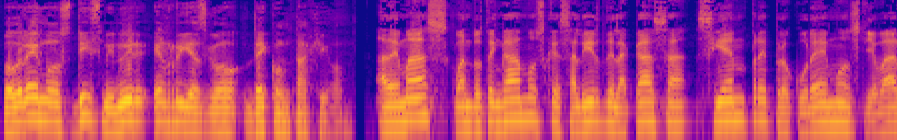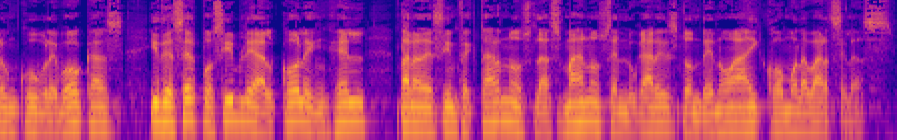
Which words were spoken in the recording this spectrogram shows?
podremos disminuir el riesgo de contagio. Además, cuando tengamos que salir de la casa, siempre procuremos llevar un cubrebocas y de ser posible alcohol en gel para desinfectarnos las manos en lugares donde no hay cómo lavárselas.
